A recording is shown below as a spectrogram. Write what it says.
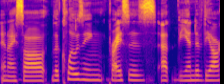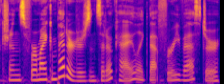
And I saw the closing prices at the end of the auctions for my competitors and said, okay, like that furry vest or,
